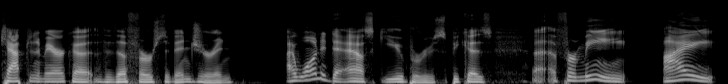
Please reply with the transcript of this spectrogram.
Captain America: The First Avenger. And I wanted to ask you, Bruce, because uh, for me, I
